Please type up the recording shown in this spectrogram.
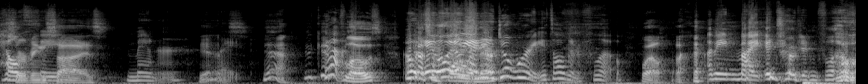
serving size? Manner. Yes. Right. Yeah, it Yeah. flows. We Oh, got oh, yeah, no, don't worry. It's all going to flow. Well, I mean, my intro didn't flow.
